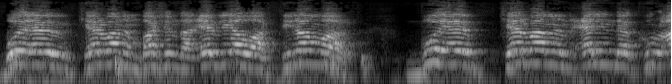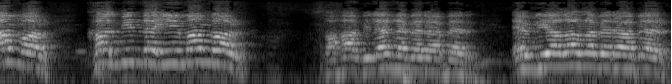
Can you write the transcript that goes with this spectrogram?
Bu ev kervanın başında evliya var, filan var. Bu ev kervanın elinde Kur'an var, kalbinde iman var. Sahabilerle beraber, evliyalarla beraber,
